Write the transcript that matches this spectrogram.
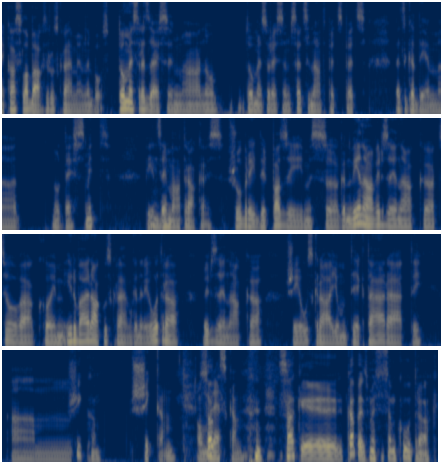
nekas labāks ar uzkrājumiem nebūs. To mēs redzēsim, nu, to mēs varēsim secināt pēc, pēc, pēc gadiem, nu, desmit pieciem mm. ātrākais. Šobrīd ir pazīmes gan vienā virzienā, ka cilvēkiem ir vairāk uzkrājumu, gan arī otrā virzienā, ka šie uzkrājumi tiek tērēti um, šikam. Šikam un Sak, bleskam. Saki, kāpēc mēs esam kūtrāki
